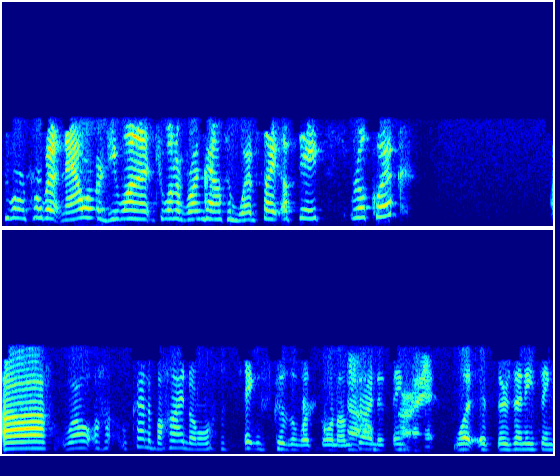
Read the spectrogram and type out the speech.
Do you want to talk about it now, or do you want to do you want to run down some website updates real quick? Uh, well, I'm kind of behind on a lot of things because of what's going on. I'm Oh, trying to think right. what if there's anything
